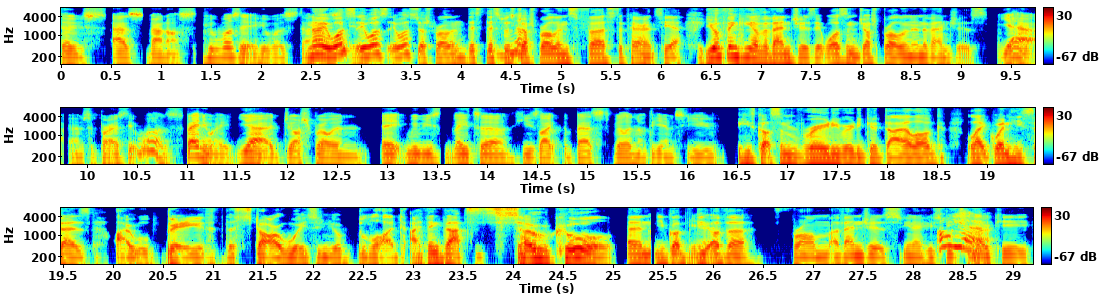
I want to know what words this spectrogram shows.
those as Thanos. Who was it? Who was no, it Thanos was, it was, it was Josh Brolin. This, this was Yeah. Josh Brolin's first appearance. Yeah, you're thinking of Avengers. It wasn't Josh Brolin in Avengers. Yeah, I'm surprised it was. But anyway, yeah, Josh Brolin. Eight movies later, he's like the best villain of the MCU. he's got some really really good dialogue like when he says i will bathe the star ways in your blood i think that's so cool and you've got the other from avengers you know who Oh, speaks to loki.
